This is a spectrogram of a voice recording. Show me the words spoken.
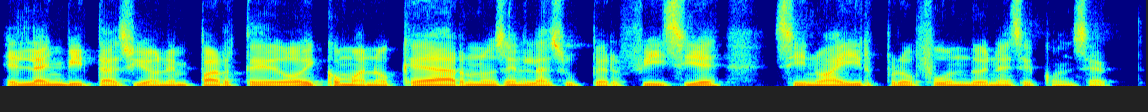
es la invitación en parte de hoy como a no quedarnos en la superficie, sino a ir profundo en ese concepto.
